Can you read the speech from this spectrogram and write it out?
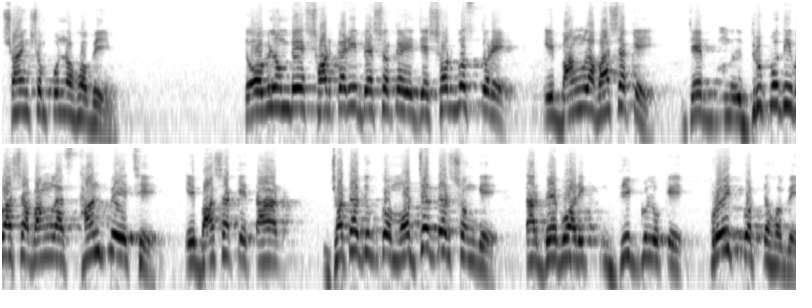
স্বয়ংসম্পূর্ণ হবে। তো অবিলম্বে সরকারি বেসরকারি যে সর্বস্তরে এই বাংলা ভাষাকে যে উম, ধ্রুপদী ভাষা বাংলা স্থান পেয়েছে এই ভাষাকে তার যথাযোগ্য মর্যাদার সঙ্গে তার ব্যবহারিক দিকগুলোকে প্রয়োগ করতে হবে।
